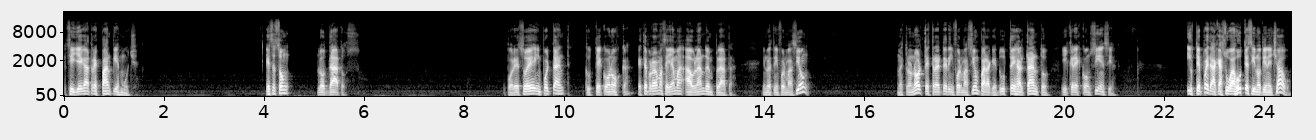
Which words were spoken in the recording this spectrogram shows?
Si llega a tres panties es mucho. Esos son los datos. Por eso es importante que usted conozca. Este programa se llama Hablando en Plata. Y nuestra información, nuestro norte es traerte la información para que tú estés al tanto y crees conciencia. Y usted puede haga su ajuste si no tiene chavo.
